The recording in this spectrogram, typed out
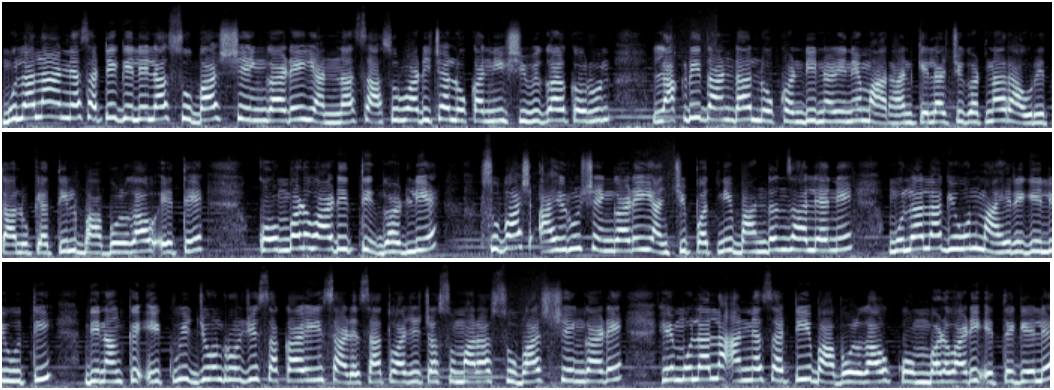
मुलाला आणण्यासाठी गेलेल्या सुभाष शेंगाडे यांना सासूरवाडीच्या लोकांनी शिवीगाळ करून लाकडी दांडा लोखंडी नळीने मारहाण केल्याची घटना राहुरी तालुक्यातील बाबुळगाव येथे कोंबडवाडीत घडली आहे सुभाष आहिरू शेंगाडे यांची पत्नी भांडण झाल्याने मुलाला घेऊन माहेरी गेली होती. दिनांक एकवीस जून रोजी सकाळी साडेसात वाजेच्या सुमारास सुभाष शेंगाडे हे मुलाला आणण्यासाठी बाबुळगाव कोंबडवाडी येथे गेले.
